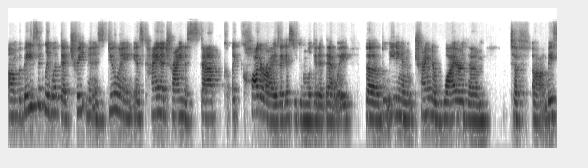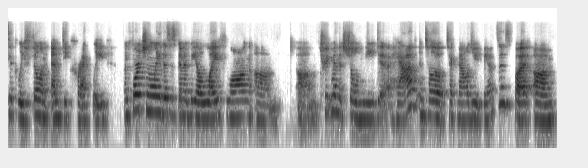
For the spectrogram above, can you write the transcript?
um, but basically what that treatment is doing is kind of trying to stop like cauterize i guess you can look at it that way the bleeding and trying to wire them to uh, basically fill and empty correctly. Unfortunately, this is going to be a lifelong um, um, treatment that she'll need to have until technology advances. But um,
